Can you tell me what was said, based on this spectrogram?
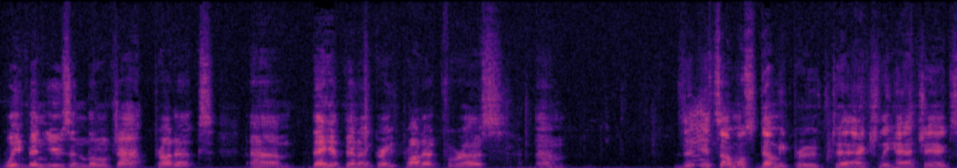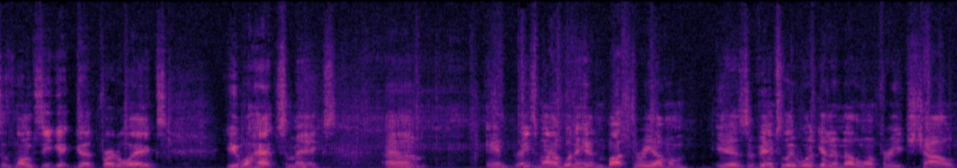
We've been using Little Giant products. Um, they have been a great product for us. Um, the, it's almost dummy proof to actually hatch eggs. As long as you get good fertile eggs, you will hatch some eggs. Um, and reason why I went ahead and bought three of them is eventually we'll get another one for each child.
